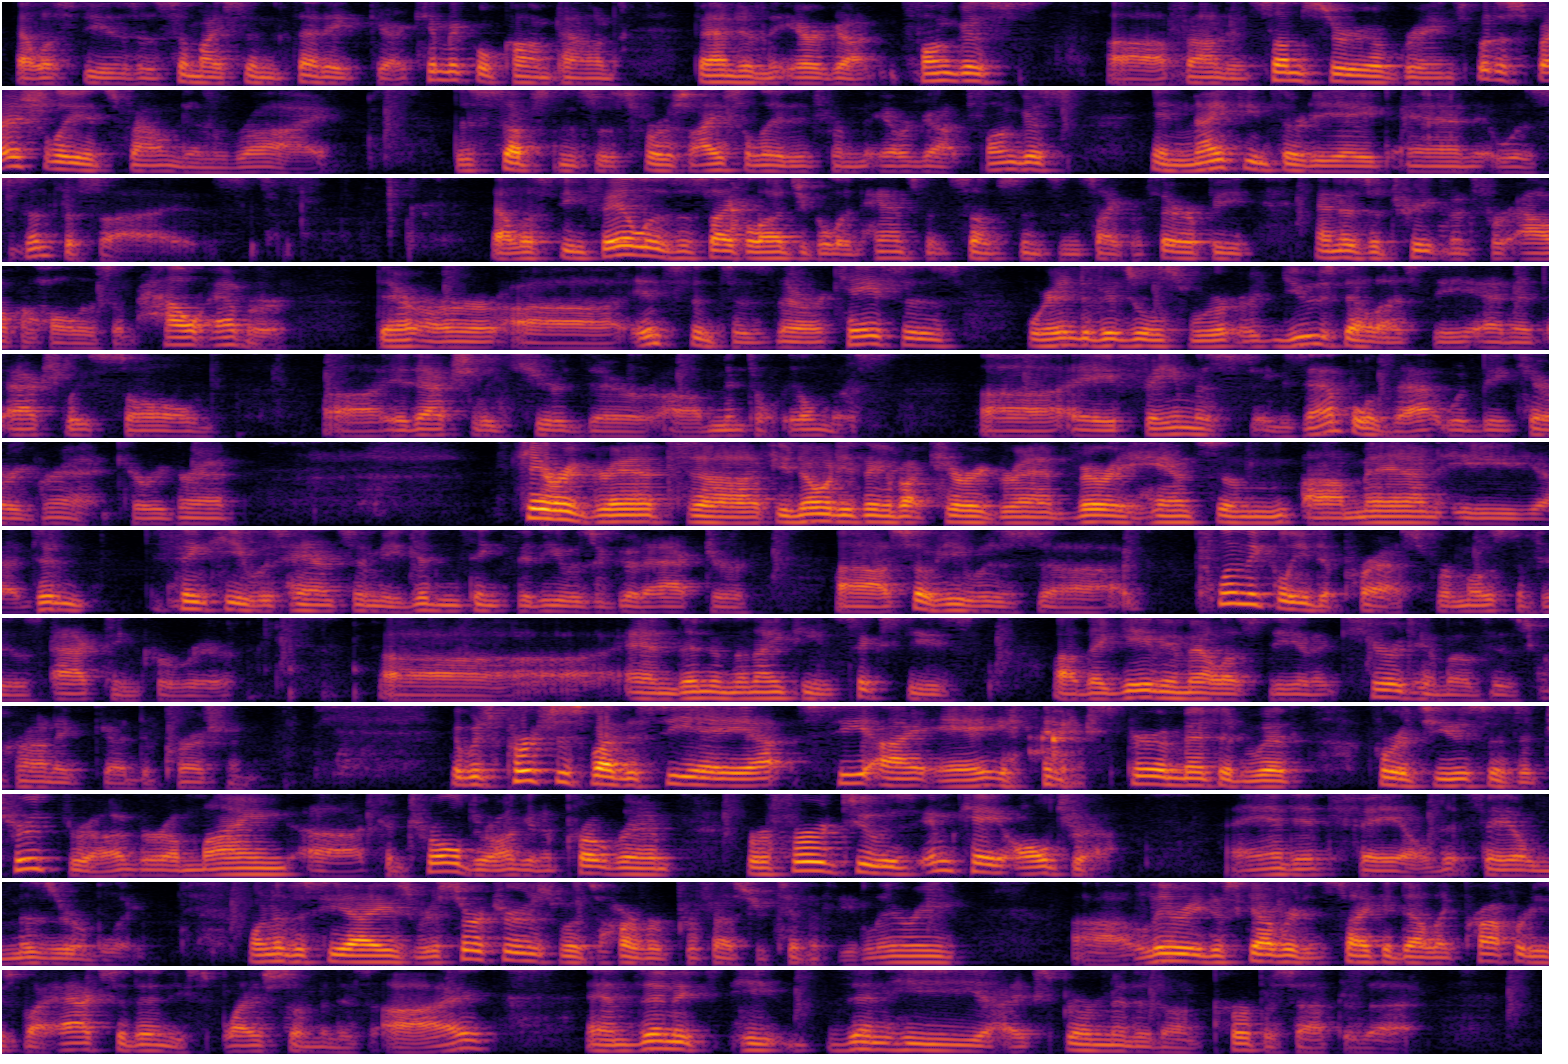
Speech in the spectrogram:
LSD is a semi-synthetic uh, chemical compound found in the ergot fungus, uh, found in some cereal grains, but especially it's found in rye. This substance was first isolated from the ergot fungus in 1938 and it was synthesized. LSD failed as a psychological enhancement substance in psychotherapy and as a treatment for alcoholism. However, there are uh, instances, there are cases where individuals were used LSD and it actually solved, uh, it actually cured their uh, mental illness. Uh, a famous example of that would be Cary Grant. Cary Grant Cary Grant, uh, if you know anything about Cary Grant, very handsome uh, man. He uh, didn't think he was handsome. He didn't think that he was a good actor. Uh, so he was clinically depressed for most of his acting career. And then in the 1960s, they gave him LSD and it cured him of his chronic depression. It was purchased by the CIA, and experimented with for its use as a truth drug or a mind uh, control drug in a program referred to as MK Ultra, and it failed. It failed miserably. One of the CIA's researchers was Harvard professor Timothy Leary. Uh, Leary discovered its psychedelic properties by accident. He splashed some in his eye, and then he then he experimented on purpose after that.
